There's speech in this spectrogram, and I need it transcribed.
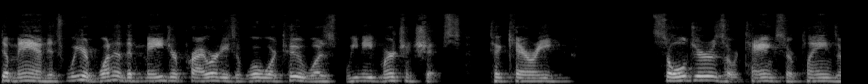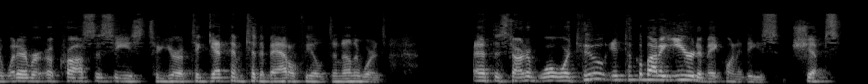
demand. It's weird. One of the major priorities of World War II was we need merchant ships to carry soldiers or tanks or planes or whatever across the seas to Europe to get them to the battlefields. In other words, at the start of World War II, it took about a year to make one of these ships.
